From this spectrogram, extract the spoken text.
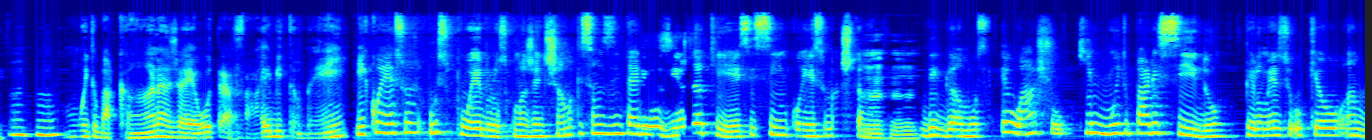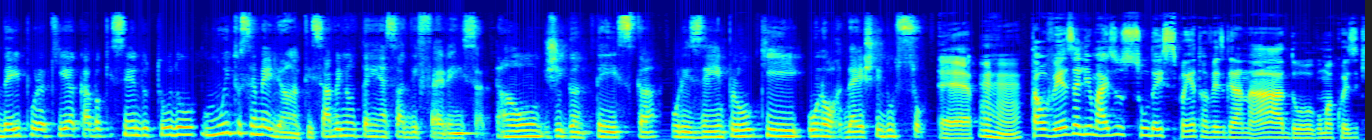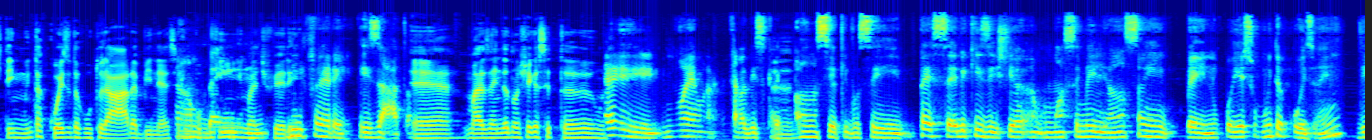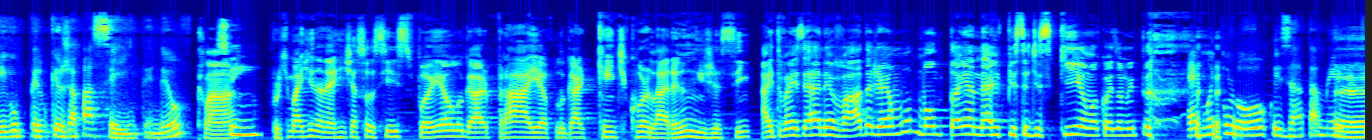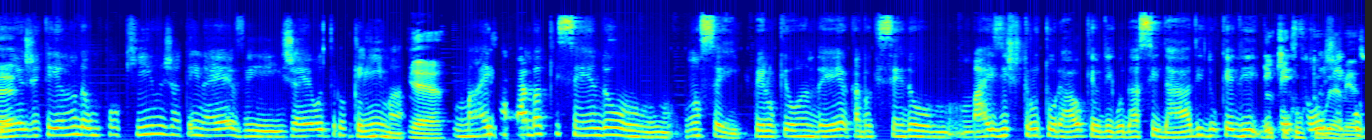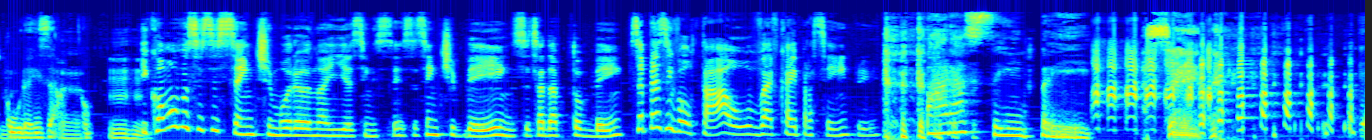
Uhum. muito bacana, já é outra vibe também. E conheço os pueblos, como a gente chama, que são os interiorzinhos daqui. Esse sim, conheço bastante Uhum. digamos, eu acho que muito parecido. Pelo menos o que eu andei por aqui acaba que sendo tudo muito semelhante, sabe? Não tem essa diferença tão gigantesca, por exemplo, que o Nordeste do Sul. É, Uhum. talvez ali mais o sul da Espanha, talvez Granado, alguma coisa que tem muita coisa da cultura árabe, né? Seja um pouquinho mais diferente. Diferente, exato. É, mas ainda não chega a ser tão. É, não é aquela discrepância que você percebe que existe uma semelhança em. Bem, não conheço muita coisa, hein? Digo pelo que eu já passei. entendeu? Claro. Sim. Porque imagina, né? A gente associa Espanha a um lugar praia, lugar quente, cor laranja, assim. Aí tu vai em Serra Nevada, já é uma montanha, neve, pista de esqui, é uma coisa muito. É muito louco, exatamente. É. A gente anda um pouquinho, já tem neve, e já é outro clima. É. Mas acaba que sendo, não sei, pelo que eu andei, acaba que sendo mais estrutural, que eu digo, da cidade, do que de, de Do que pessoas cultura de mesmo. cultura, exato. Uhum. E como você se sente morando aí, assim? Você se sente bem? Você se adaptou bem? Você pensa em voltar ou vai ficar aí pra sempre? Para sempre. Sempre.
